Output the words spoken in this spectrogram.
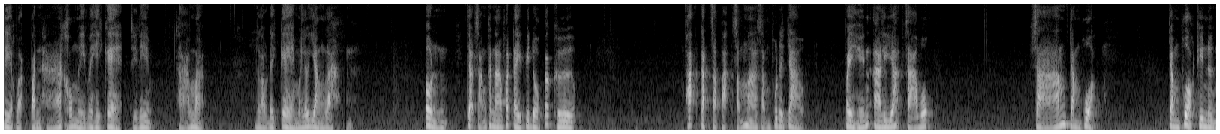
เรียกว่าปัญหาเขามีไว้ให้แก้ ทีนี้ถามว่า เราได้แก้มันแล้วยังล่ะ ต้น จะสังคณาพระไตรปิฎกก็คือ พระกัสสปะสัมมาสัมพุทธเจ้า ไปเห็นอริยสาวกสามจำพวกจำพวกที่หนึ่ง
